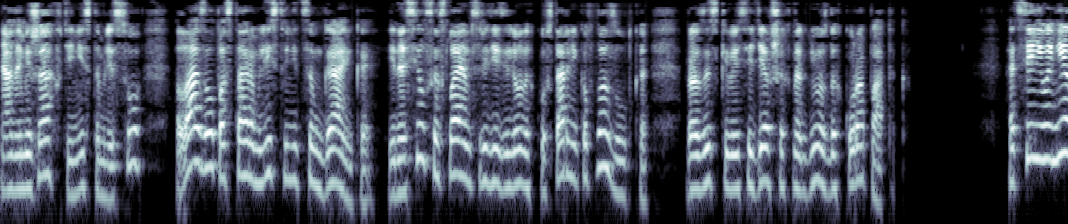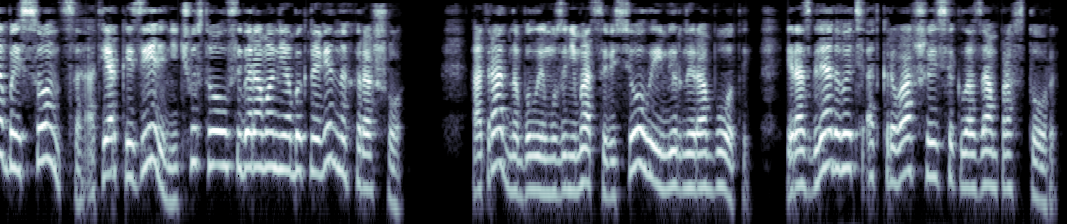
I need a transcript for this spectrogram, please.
А на межах в тенистом лесу лазал по старым лиственницам Ганька и носился с лаем среди зеленых кустарников лазутка, разыскивая сидевших на гнездах куропаток. От синего неба и солнца, от яркой зелени чувствовал себя Роман необыкновенно хорошо. Отрадно было ему заниматься веселой и мирной работой и разглядывать открывавшиеся глазам просторы.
